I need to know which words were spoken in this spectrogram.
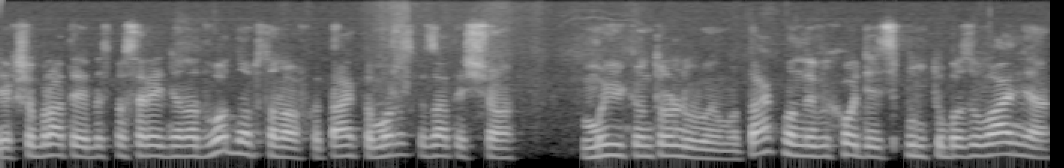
якщо брати безпосередньо надводну обстановку, так то можна сказати, що ми її контролюємо. Так вони виходять з пункту базування, е,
